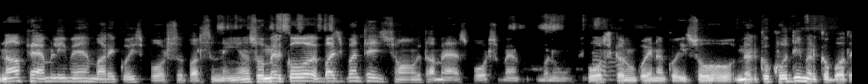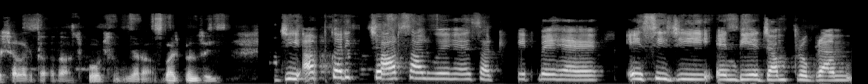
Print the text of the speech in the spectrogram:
ना फैमिली में हमारे कोई स्पोर्ट्स पर्सन नहीं है। सो मेरे को बचपन से शौक था मैं स्पोर्ट्स में बनू स्पोर्ट्स करूँ कोई ना कोई। सो मेरे को खुद ही मेरे को बहुत अच्छा लगता था स्पोर्ट्स वगैरह बचपन से ही। जी अब करीब चार साल हुए हैं सर्टिफिकेट में है एसीजी एनबीए जंप प्रोग्राम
